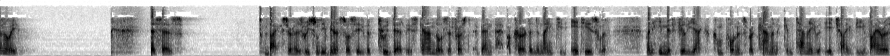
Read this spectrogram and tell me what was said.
Anyway, it says Baxter has recently been associated with two deadly scandals. The first event occurred in the 1980s with when hemophiliac components were contaminated with HIV virus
